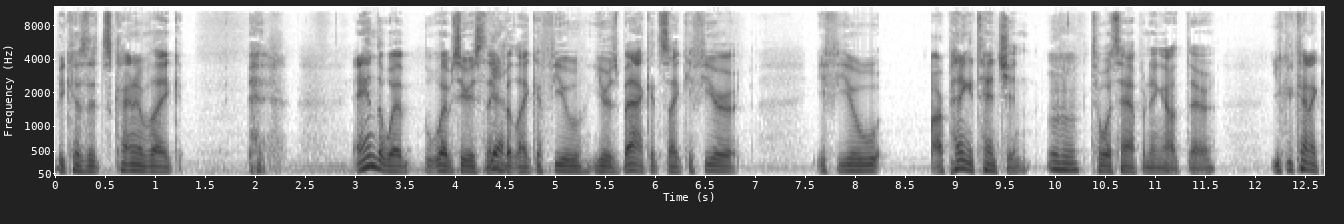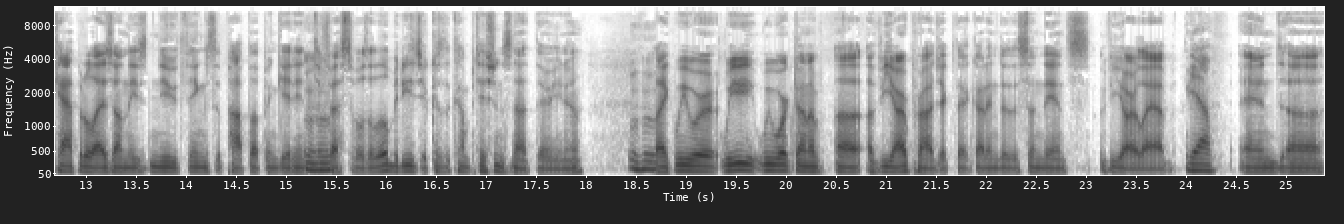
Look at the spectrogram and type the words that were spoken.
because it's kind of like, and the web, web series thing, Yeah. but like a few years back, it's like if you're, if you are paying attention Mm-hmm. to what's happening out there, you could kind of capitalize on these new things that pop up and get into Mm-hmm. festivals a little bit easier because the competition's not there, you know? Mm-hmm. Like we were, we, we worked on a, a, a VR project that got into the Sundance VR lab Yeah, and uh,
